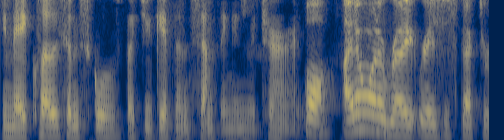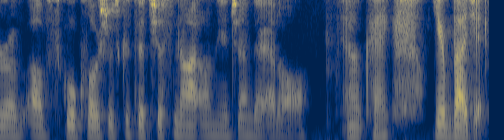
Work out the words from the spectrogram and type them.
You may close some schools, but you give them something in return. Well, I don't want to ra- raise the specter of, of school closures because it's just not on the agenda at all. Okay. Your budget.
